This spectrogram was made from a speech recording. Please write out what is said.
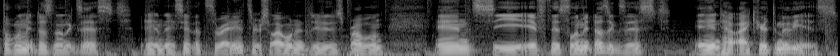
the limit does not exist, and they say that's the right answer. So I wanted to do this problem and see if this limit does exist and how accurate the movie is.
